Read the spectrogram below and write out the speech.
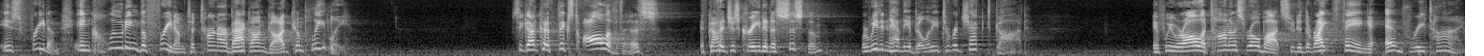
is freedom, including the freedom to turn our back on God completely. See, God could have fixed all of this if God had just created a system where we didn't have the ability to reject God. If we were all autonomous robots who did the right thing every time.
